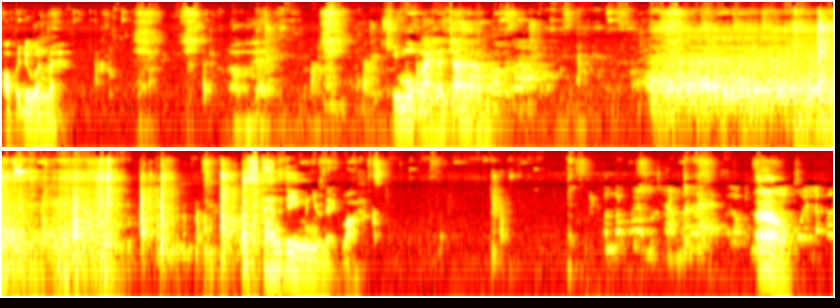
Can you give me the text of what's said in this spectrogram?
ออกไปดูกันไหมโอ้ยขี้มูกไหลแล้วจ้าแล้วสแตนด์ดีมันอยู่ไหนวะคุณต้องเป็นแชมป์นั่นแหละเราก็อ้าวเลือกเว้ยแล้วก็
